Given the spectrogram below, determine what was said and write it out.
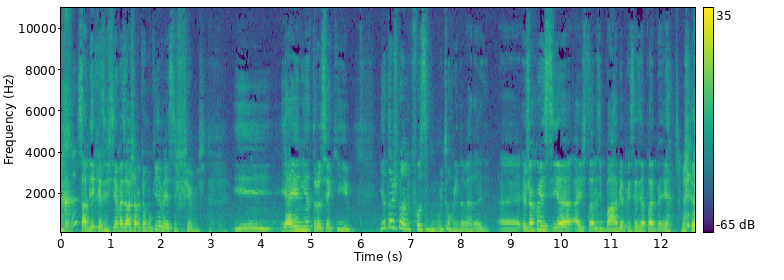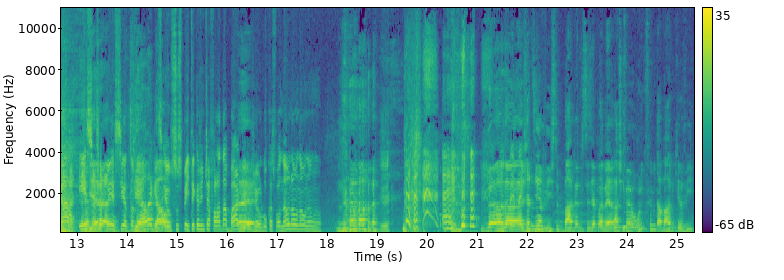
sabia que existia, mas eu achava que eu nunca ia ver esses filmes. E, e aí a Aninha trouxe aqui. E eu tava esperando que fosse muito ruim, na verdade. É, eu já conhecia a história de Barbie, a Princesa e a Plebeia. Cara, esse Que eu já era- conhecia que também. era legal. Eu suspeitei que a gente ia falar da Barbie É. hoje. Aí o Lucas falou: não, não, não, não. não. Não, Não não, foi eu mais já tinha visto Barbie, a Princesa e a Plebeia. Acho que foi o único filme da Barbie que eu vi.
